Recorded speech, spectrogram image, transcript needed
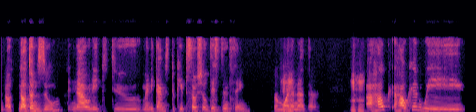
not not on Zoom, now need to many times to keep social distancing from mm-hmm. one another. Mm-hmm. How how can we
